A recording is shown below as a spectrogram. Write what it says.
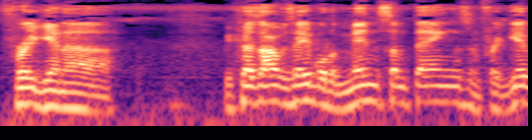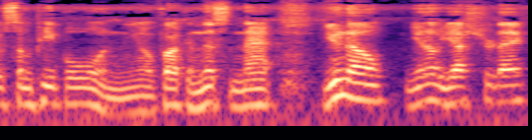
friggin', uh, because I was able to mend some things and forgive some people and, you know, fucking this and that. You know, you know, yesterday,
